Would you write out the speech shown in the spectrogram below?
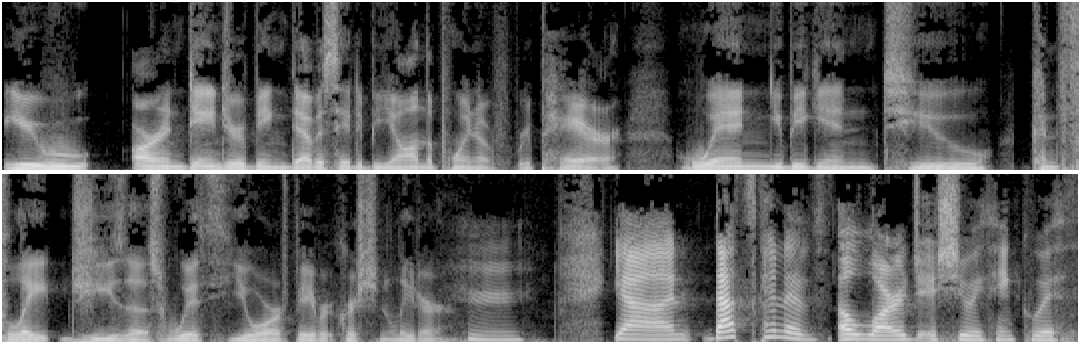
you are in danger of being devastated beyond the point of repair when you begin to conflate Jesus with your favorite Christian leader. Hmm. Yeah, and that's kind of a large issue, I think, with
